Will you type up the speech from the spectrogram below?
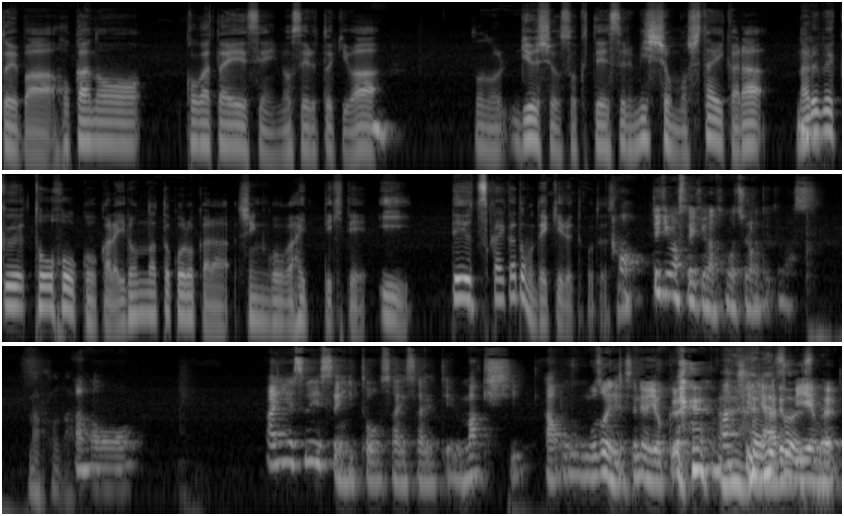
例えば他の小型衛星に乗せるときは、うんその粒子を測定するミッションもしたいから、なるべく東方向からいろんなところから信号が入ってきていいっていう使い方もできるってことですね。あ、できます、できます。もちろんできます。なるほど。あの、ISS に搭載されているマキシ、あ、ご存知ですよね、よく。マキシに RBM ね。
